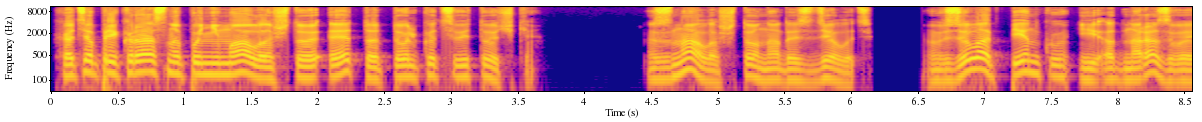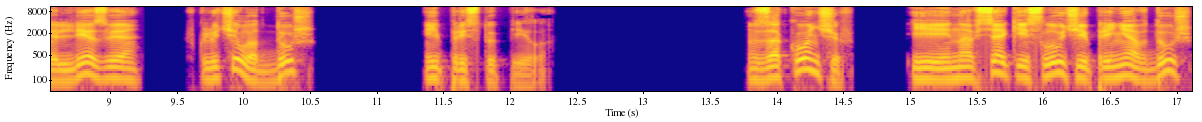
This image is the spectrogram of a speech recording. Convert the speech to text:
хотя прекрасно понимала, что это только цветочки. Знала, что надо сделать. Взяла пенку и одноразовое лезвие, включила душ и приступила. Закончив и на всякий случай приняв душ,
